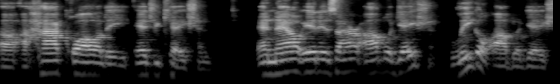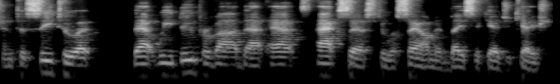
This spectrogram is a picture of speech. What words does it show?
uh, a high quality education. And now it is our obligation, legal obligation, to see to it that we do provide that access to a sound and basic education.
